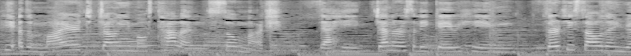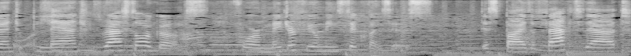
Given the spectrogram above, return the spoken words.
He admired Zhang Yimou's talent so much that he generously gave him 30,000 yuan to plant red sorghums for major filming sequences, despite the fact that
